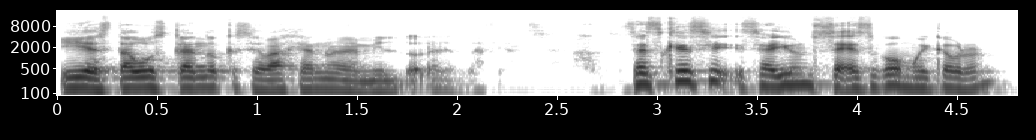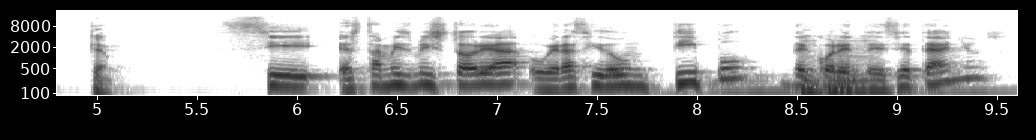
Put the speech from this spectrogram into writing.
y está buscando que se baje a 9 mil dólares la fianza. ¿Sabes qué? Si, si hay un sesgo muy cabrón. ¿Qué? Si esta misma historia hubiera sido un tipo de Ujú. 47 años,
